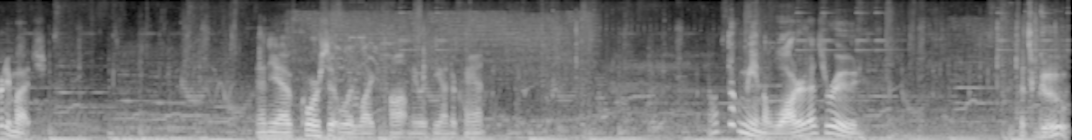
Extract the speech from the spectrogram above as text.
Pretty much. And yeah, of course it would like taunt me with the underpant. Don't throw me in the water, that's rude. That's goo.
